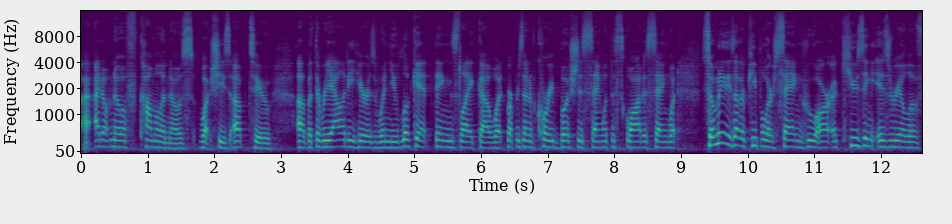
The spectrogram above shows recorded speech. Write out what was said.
I don't know if Kamala knows what she's up to, uh, but the reality here is when you look at things like uh, what Representative Cori Bush is saying, what the squad is saying, what so many of these other people are saying who are accusing Israel of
